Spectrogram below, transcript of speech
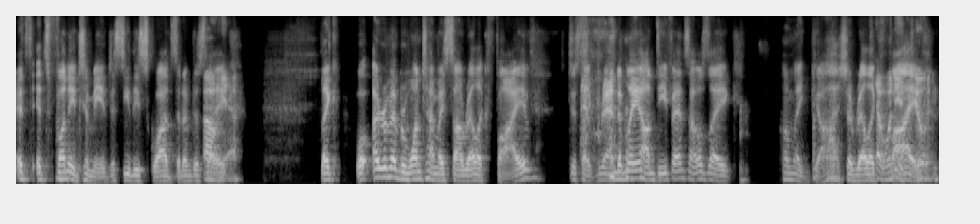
it's, it's funny to me to see these squads that I'm just oh, like, yeah. like, well, I remember one time I saw Relic 5 just like randomly on defense. I was like, oh my gosh, a relic yeah, five.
